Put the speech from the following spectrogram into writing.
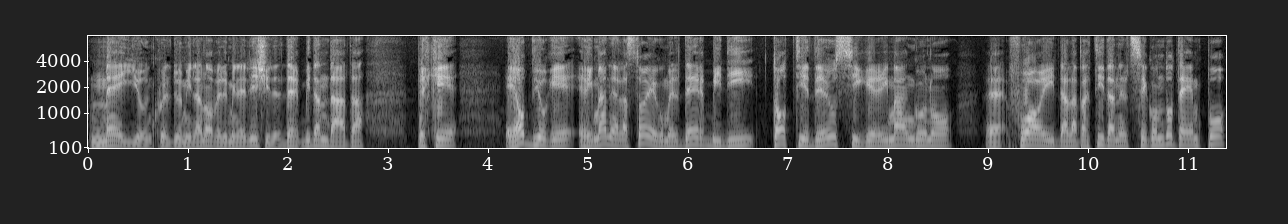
meglio in quel 2009-2010 del derby d'andata perché è ovvio che rimane alla storia come il derby di Totti e De Rossi che rimangono eh, fuori dalla partita nel secondo tempo,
